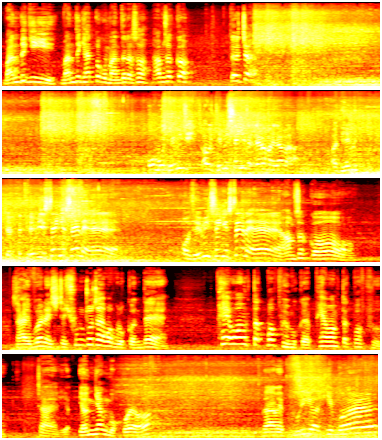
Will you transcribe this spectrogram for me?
만드기, 만드기 핫도그 만들어서 암석검! 떴죠? 오, 뭐 데미지, 어, 데미지 세긴 세, 잠깐만, 잠깐만. 아, 데미지, 데미지 세긴 세네. 어 데미 세긴 세네 암석검 자 이번에 진짜 흉조 잡아볼 건데 패왕떡 버프 해볼까요 패왕떡 버프 자 여- 영양 먹고요 그 다음에 불이어 힘을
